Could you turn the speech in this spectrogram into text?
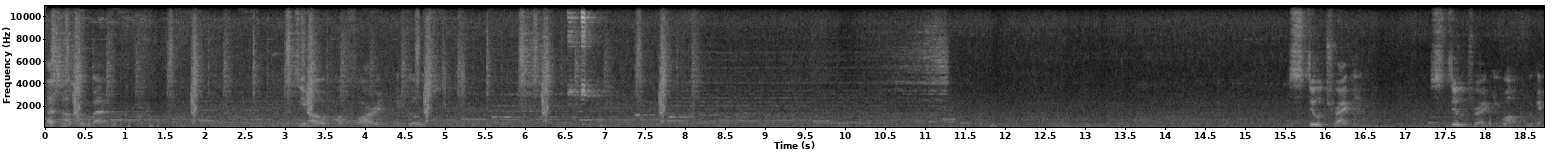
That's not so bad. See how, how far it, it goes. Still tracking. Still tracking. Wow, okay.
